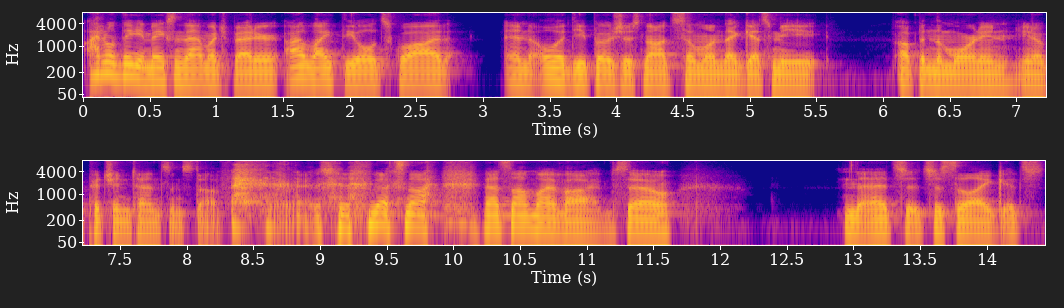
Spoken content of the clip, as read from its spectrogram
I don't think it makes them that much better. I like the old squad, and Oladipo is just not someone that gets me up in the morning, you know, pitching tents and stuff. that's not that's not my vibe. So nah, it's it's just like it's.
